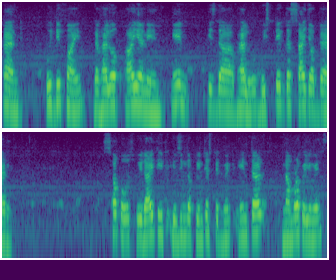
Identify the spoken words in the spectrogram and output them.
and we define the value of i and n. n is the value which take the size of the array. Suppose we write it using the printf statement enter number of elements.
